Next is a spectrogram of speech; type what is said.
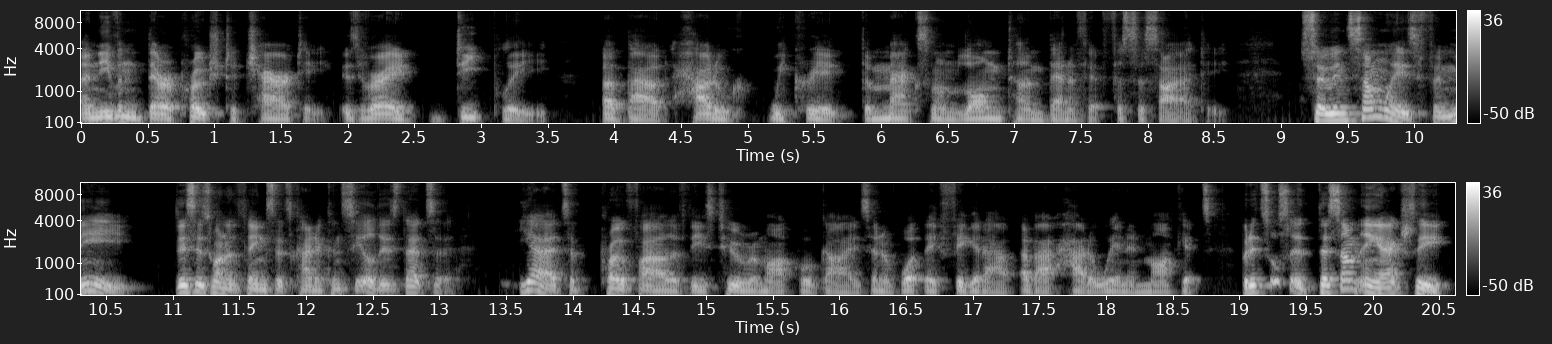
And even their approach to charity is very deeply about how do we create the maximum long term benefit for society. So, in some ways, for me, this is one of the things that's kind of concealed is that yeah, it's a profile of these two remarkable guys and of what they figured out about how to win in markets. But it's also, there's something actually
